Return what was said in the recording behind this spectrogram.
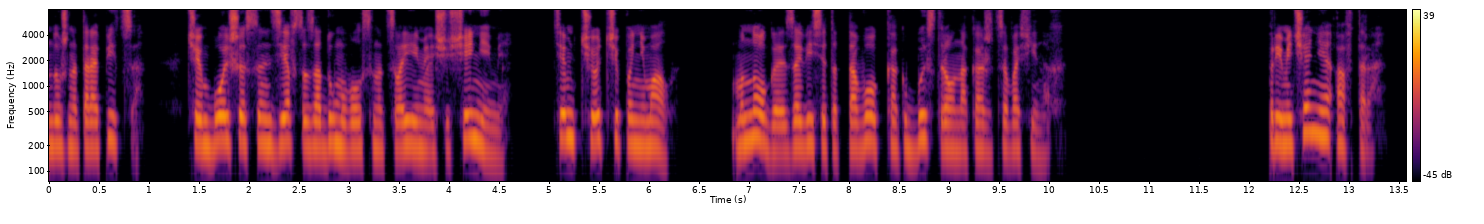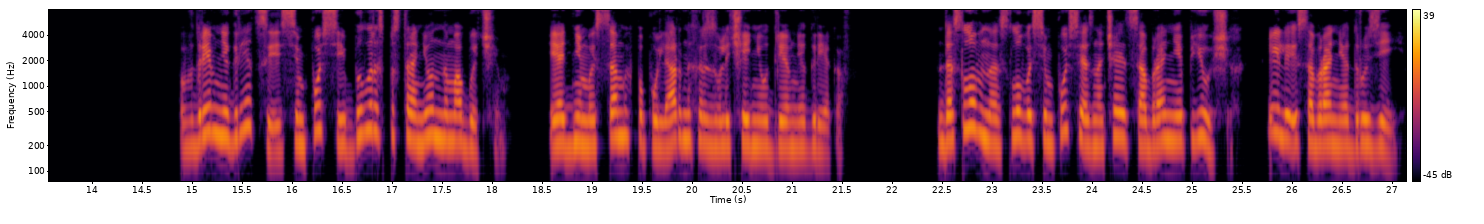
Нужно торопиться. Чем больше сын Зевса задумывался над своими ощущениями, тем четче понимал. Многое зависит от того, как быстро он окажется в Афинах. Примечание автора. В Древней Греции симпосий был распространенным обычаем и одним из самых популярных развлечений у древних греков. Дословно, слово «симпосий» означает «собрание пьющих» или «собрание друзей»,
